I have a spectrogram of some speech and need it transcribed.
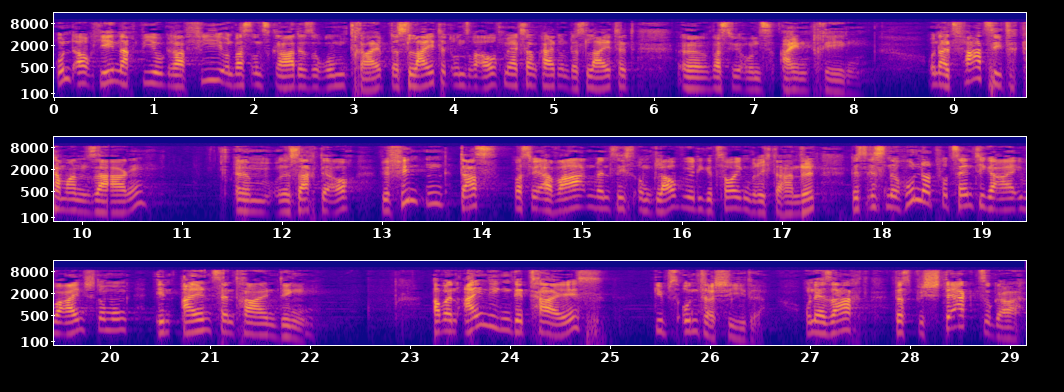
und auch je nach Biografie und was uns gerade so rumtreibt. Das leitet unsere Aufmerksamkeit und das leitet, äh, was wir uns einprägen. Und als Fazit kann man sagen, ähm, und das sagt er auch, wir finden das was wir erwarten, wenn es sich um glaubwürdige Zeugenberichte handelt. Das ist eine hundertprozentige Übereinstimmung in allen zentralen Dingen. Aber in einigen Details gibt es Unterschiede. Und er sagt, das bestärkt sogar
